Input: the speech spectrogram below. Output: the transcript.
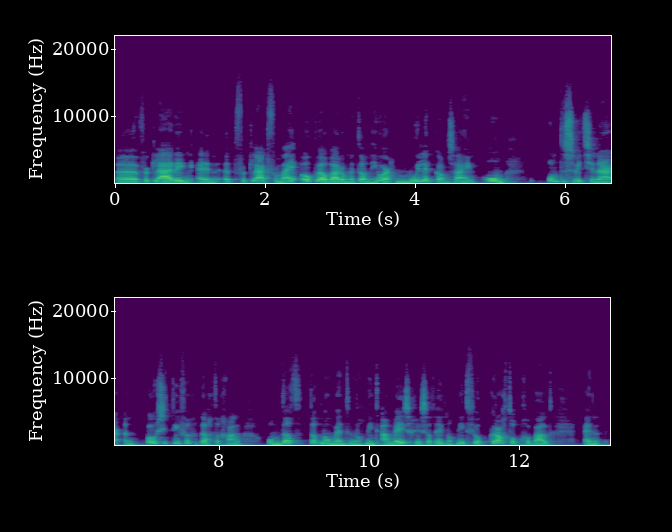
uh, verklaring. En het verklaart voor mij ook wel waarom het dan heel erg moeilijk kan zijn om, om te switchen naar een positieve gedachtegang. Omdat dat momentum nog niet aanwezig is. Dat heeft nog niet veel kracht opgebouwd. En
